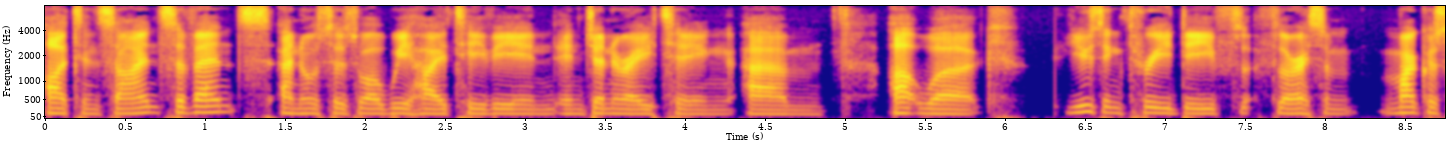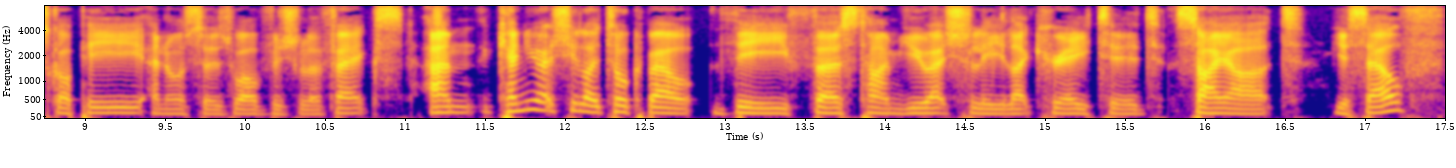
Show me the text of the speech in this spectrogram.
art and science events, and also as well WEHI TV in in generating um, artwork using 3D fl- fluorescent microscopy and also as well visual effects. Um, can you actually like talk about the first time you actually like created sci art yourself?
